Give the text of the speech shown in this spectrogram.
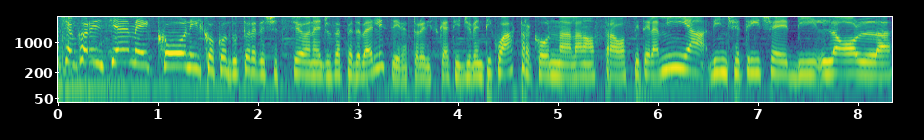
Eccoci ancora insieme con il co-conduttore d'eccezione Giuseppe De Bellis, direttore di Sky G24 e con la nostra ospite, la mia vincitrice di LOL,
